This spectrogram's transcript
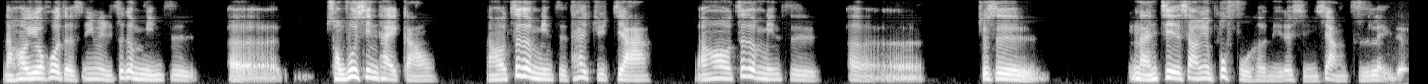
然后又或者是因为你这个名字呃重复性太高，然后这个名字太居家，然后这个名字。呃，就是难介绍，因为不符合你的形象之类的。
